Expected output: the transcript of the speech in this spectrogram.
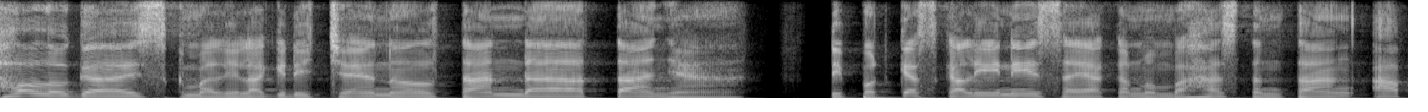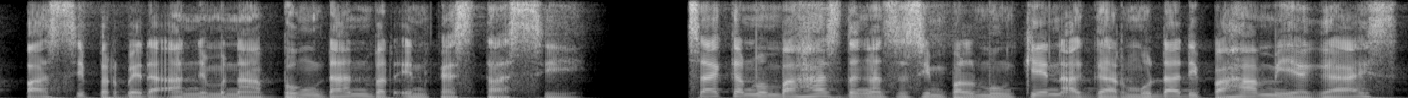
Halo guys, kembali lagi di channel Tanda Tanya. Di podcast kali ini saya akan membahas tentang apa sih perbedaannya menabung dan berinvestasi. Saya akan membahas dengan sesimpel mungkin agar mudah dipahami ya guys.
